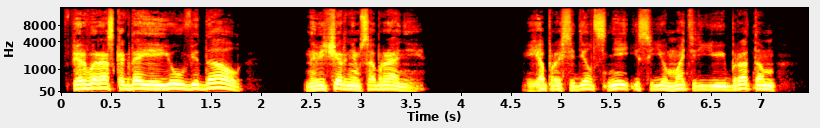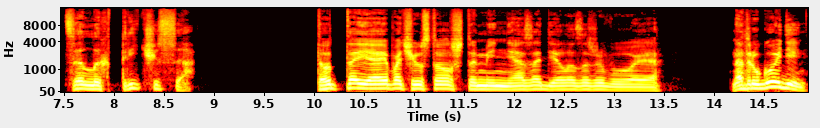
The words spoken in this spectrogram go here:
В первый раз, когда я ее увидал на вечернем собрании, я просидел с ней и с ее матерью и братом целых три часа. Тут-то я и почувствовал, что меня задело за живое. На другой день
